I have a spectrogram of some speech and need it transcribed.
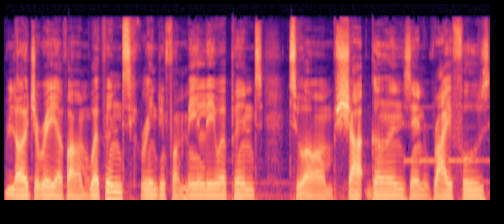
large array of um, weapons ranging from melee weapons to um, shotguns and rifles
